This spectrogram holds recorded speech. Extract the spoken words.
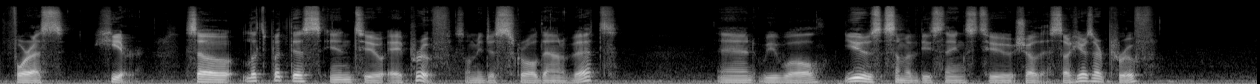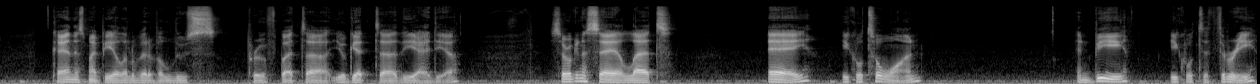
for us here. So let's put this into a proof. So let me just scroll down a bit and we will use some of these things to show this. So here's our proof. Okay, and this might be a little bit of a loose proof, but uh, you'll get uh, the idea. So we're going to say let a equal to 1 and b equal to 3.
